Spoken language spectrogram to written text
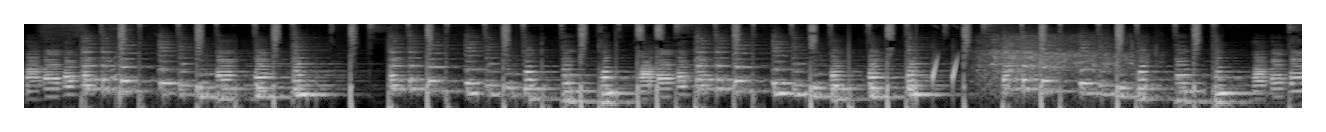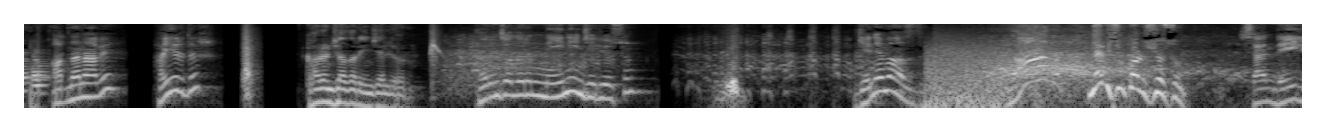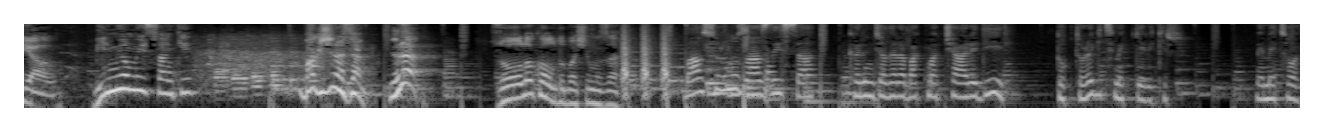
Adnan abi, hayırdır? Karıncaları inceliyorum. Karıncaların neyini inceliyorsun? Gene mi azdı? Lan! Ne biçim konuşuyorsun? Sen değil yahu. Bilmiyor muyuz sanki? Bak işine sen. Yürü. Zoolog oldu başımıza. Basurunuz azdıysa karıncalara bakmak çare değil. Doktora gitmek gerekir. Mehmet Ol.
